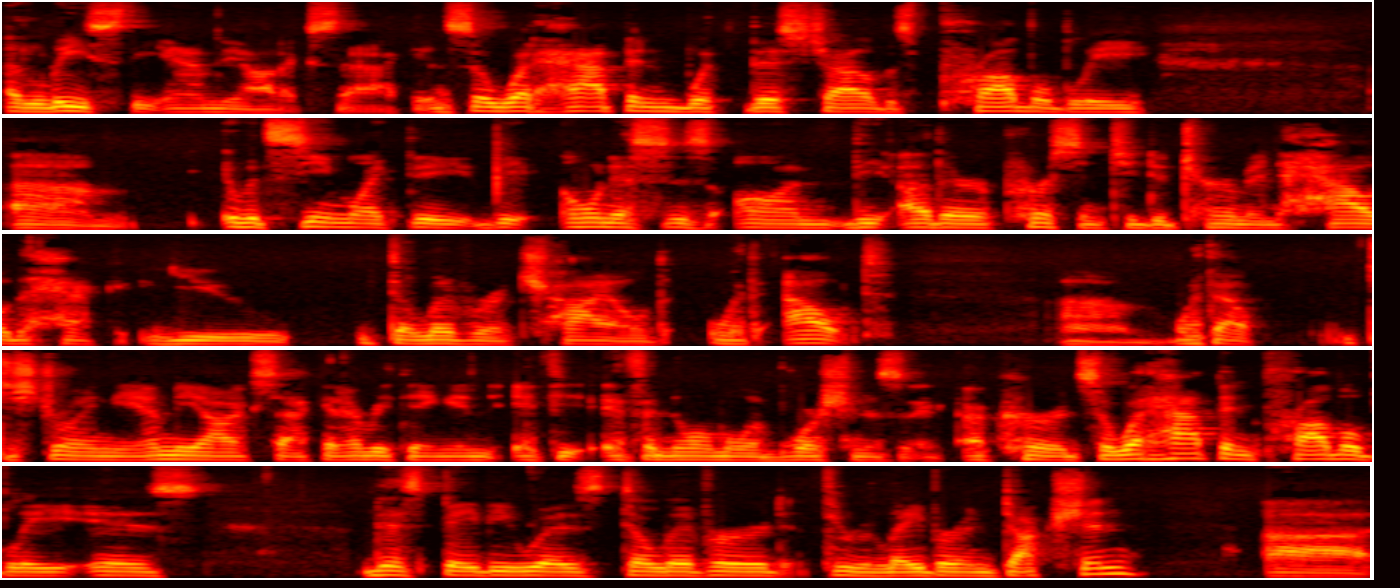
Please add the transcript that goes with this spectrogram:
at least the amniotic sac. And so what happened with this child is probably um, it would seem like the the onus is on the other person to determine how the heck you deliver a child without um, without destroying the amniotic sac and everything and if if a normal abortion has occurred. So what happened probably is this baby was delivered through labor induction, uh,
